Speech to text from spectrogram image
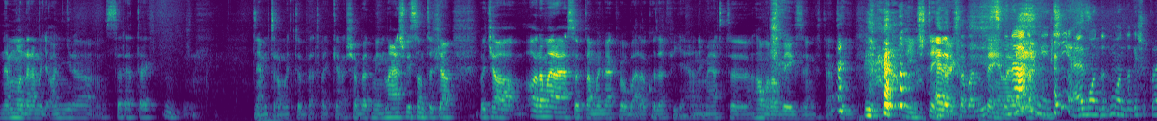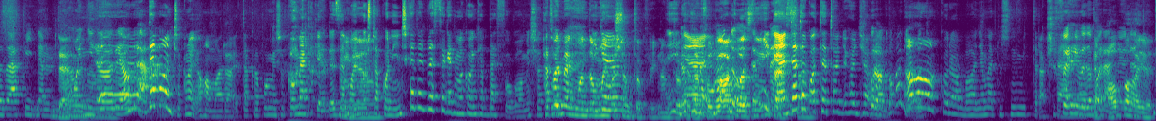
nem mondanám, hogy annyira szeretek. Nem tudom, hogy többet vagy kevesebbet, mint más, viszont hogyha, hogyha arra már rászoktam, hogy megpróbálok odafigyelni, mert uh, hamarabb végzünk. Tehát, hogy nincs tényleg. Elegszabadulsz. De tényleg. nálad nincs ilyen? Mondod, mondod, és akkor az Árpi így nem, De. nem annyira De, reagál? de van, csak nagyon hamar rajta kapom, és akkor megkérdezem, hogy Igen. most akkor nincs kedved beszélgetni, akkor inkább befogom. És akkor... Hát vagy megmondom, Igen. hogy most nem tudok, nem tudok Igen. ezzel foglalkozni. Mondod, Igen, tehát akkor, tehát, hogy, hogyha... akkor abba hagyod? Ah, akkor abba hagyom, mert most mit És raktál? felhívod a barátnődet. abba hagyod?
